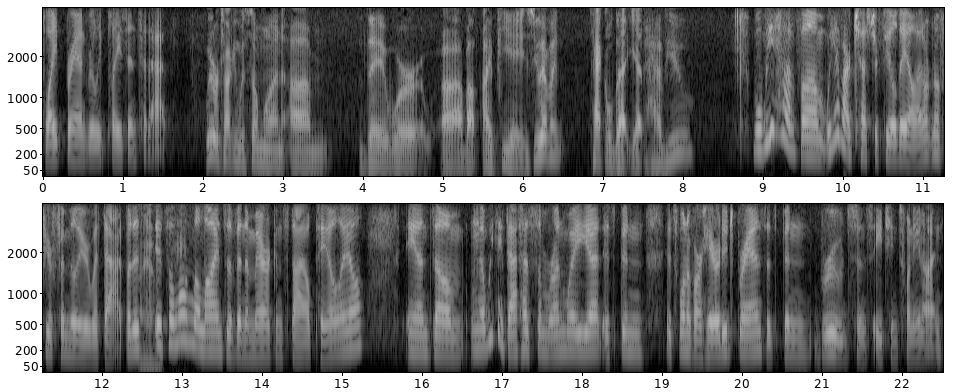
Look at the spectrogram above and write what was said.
Flight brand really plays into that. We were talking with someone. Um, they were uh, about IPAs. You haven't tackled that yet, have you? Well, we have um, we have our Chesterfield Ale. I don't know if you're familiar with that, but it's it's along the lines of an American style pale ale, and um, you know, we think that has some runway yet. It's been it's one of our heritage brands that's been brewed since 1829.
